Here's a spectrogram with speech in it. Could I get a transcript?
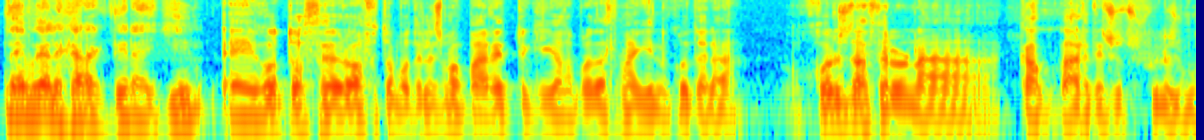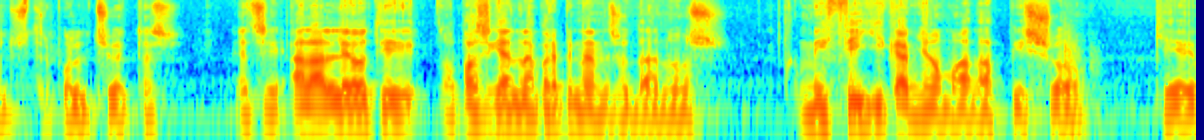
Έβγαλε χαρακτήρα εκεί. Εγώ το θεωρώ αυτό το αποτέλεσμα απαραίτητο και για το πρωτάθλημα γενικότερα. Χωρίς να θέλω να κακοκαρδίσω τους φίλους μου τους τριπολιτσιώτε. Αλλά λέω ότι ο Πας Γιάννη πρέπει να είναι ζωντανός. Μην φύγει καμιά ομάδα πίσω και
